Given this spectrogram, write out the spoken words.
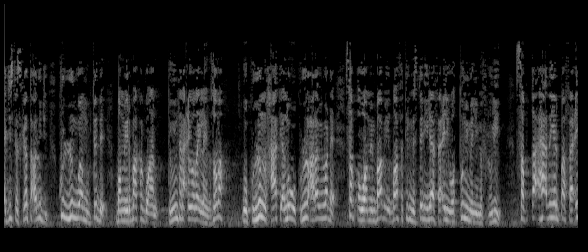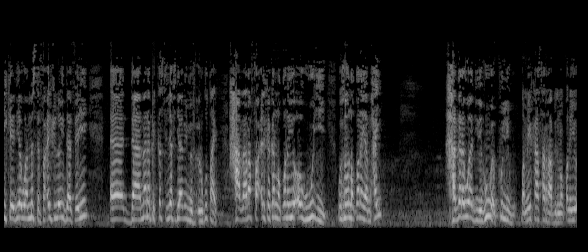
ajista iskaga tacaluji kullun waa mubtade. Damiir baa ka go'an. Tanwiintana ciwada ilayna sooma? Wakulun xaati ama wakulul carabi madhe sabqa waa min baabi idaafati lmasteri ilaa faacili watumima limafcuulihi sabqa haadan yar baa faacilkeediia waa master faacilkii loo idaafeeyey daamana bikasti lafdiyaa bay mafcuul ku tahay. Xadara faacilka ka noqonayo oo huwi wuxuu noqonaya maxay? Xadara waa diiday huwa kuligu damiirkaasa raabid noqonayo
